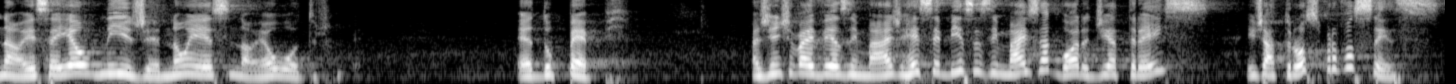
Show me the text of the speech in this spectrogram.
Não, esse aí é o Níger, não é esse não, é o outro é, do Pepe. A gente vai ver as imagens, recebi essas imagens agora, dia 3, e já trouxe para vocês.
